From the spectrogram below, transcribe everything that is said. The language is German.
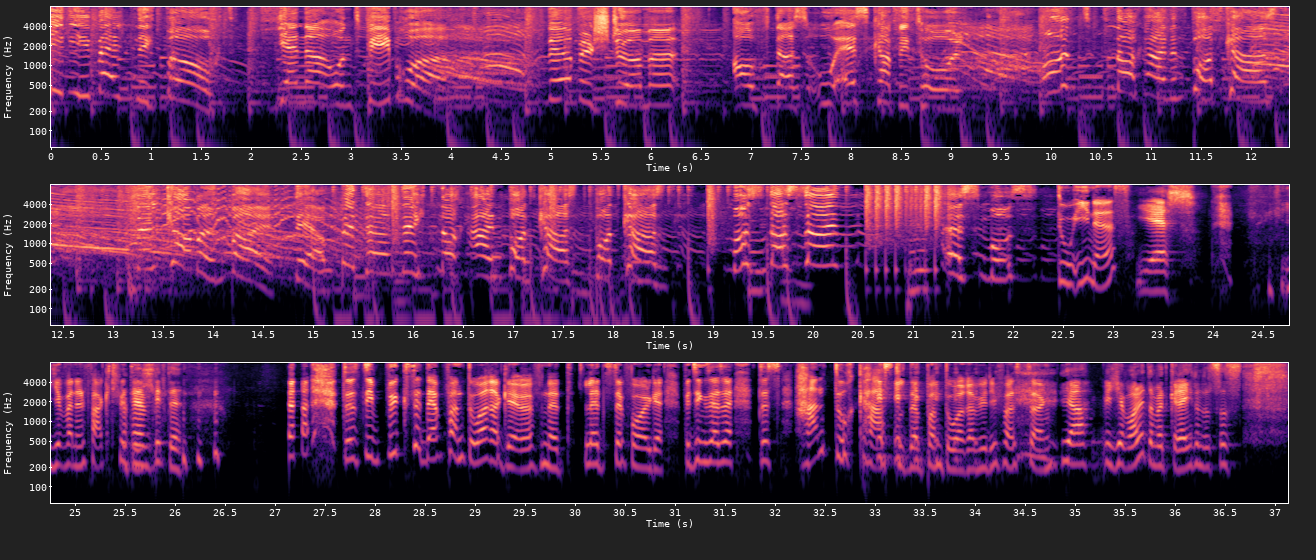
die die Welt nicht braucht. Jänner und Februar. Wirbelstürme auf das US-Kapitol. Und noch einen Podcast. Willkommen bei der Bitte nicht noch ein Podcast. Podcast. Muss das sein? Es muss. Du, Ines, Yes. ich habe einen Fakt für Äh, dich. bitte. Du hast die Büchse der Pandora geöffnet, letzte Folge. Beziehungsweise das Handtuchkastel der Pandora, würde ich fast sagen. Ja, ich habe auch nicht damit gerechnet, dass das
